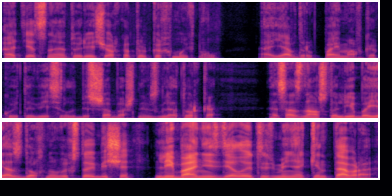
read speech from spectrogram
Отец на эту речь орка только хмыкнул, а я, вдруг поймав какой-то веселый бесшабашный взгляд орка, осознал, что либо я сдохну в их стойбище, либо они сделают из меня кентавра,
